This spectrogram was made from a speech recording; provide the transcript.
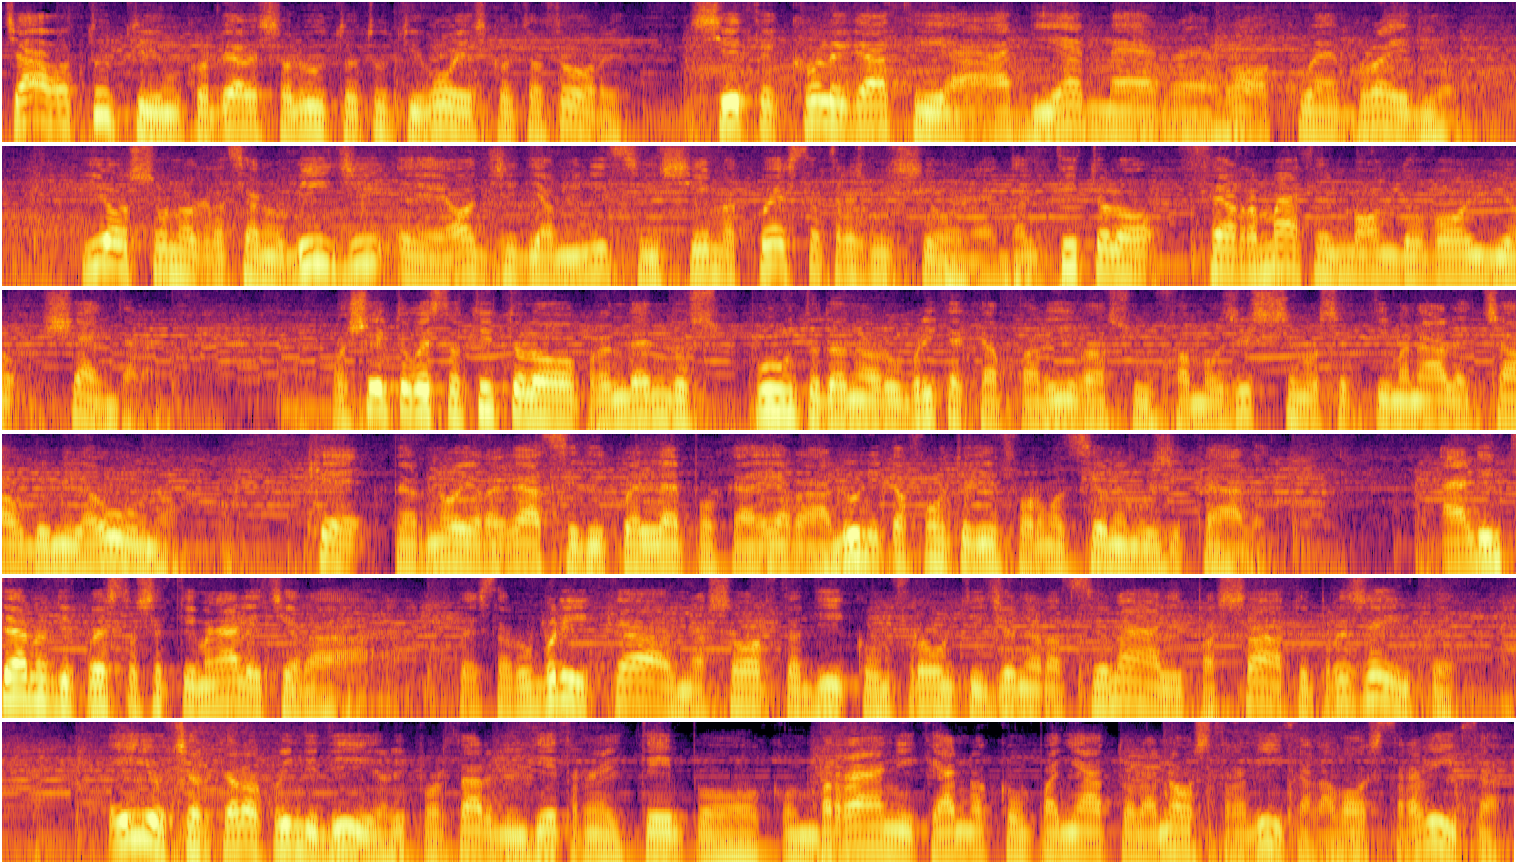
Ciao a tutti, un cordiale saluto a tutti voi ascoltatori. Siete collegati a ADMR Rock Web Radio. Io sono Graziano Bigi e oggi diamo inizio insieme a questa trasmissione dal titolo Fermate il mondo, voglio scendere. Ho scelto questo titolo prendendo spunto da una rubrica che appariva sul famosissimo settimanale Ciao 2001, che per noi ragazzi di quell'epoca era l'unica fonte di informazione musicale All'interno di questo settimanale c'era questa rubrica, una sorta di confronti generazionali, passato e presente, e io cercherò quindi di riportarvi indietro nel tempo con brani che hanno accompagnato la nostra vita, la vostra vita,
